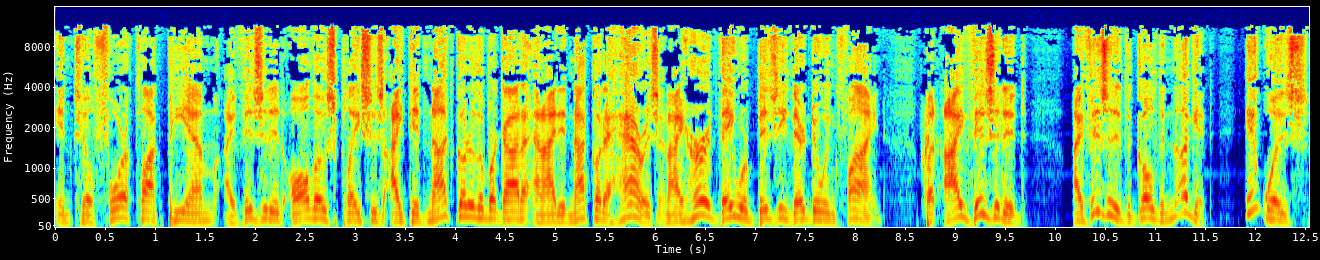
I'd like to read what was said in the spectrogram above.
until 4 o'clock p.m. I visited all those places. I did not go to the Borgata and I did not go to Harrah's. And I heard they were busy. They're doing fine. But I visited, I visited the Golden Nugget. It was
